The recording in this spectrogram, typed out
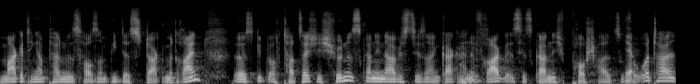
Marketingabteilung des Hausanbieters stark mit rein. Äh, es gibt auch tatsächlich schönes skandinavisches Design, gar keine Frage, ist jetzt gar nicht pauschal zu Mhm. Ja. verurteilen,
